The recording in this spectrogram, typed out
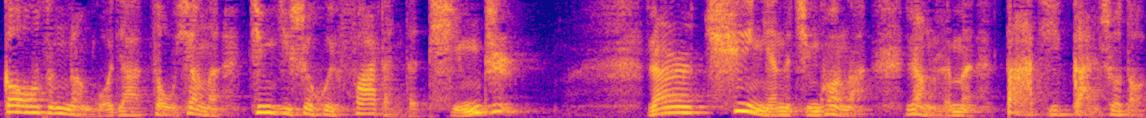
高增长国家走向了经济社会发展的停滞。然而，去年的情况呢，让人们大体感受到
